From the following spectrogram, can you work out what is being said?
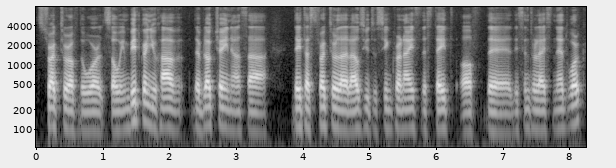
structure of the world. So in Bitcoin, you have the blockchain as a data structure that allows you to synchronize the state of the decentralized network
